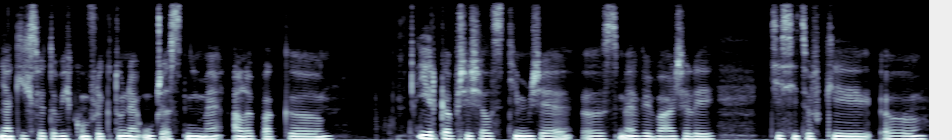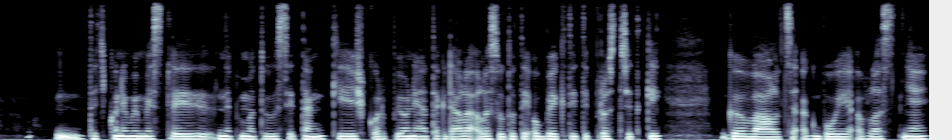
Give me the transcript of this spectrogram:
nějakých světových konfliktů neúčastníme, ale pak uh, Jirka přišel s tím, že uh, jsme vyváželi tisícovky uh, teďko nevím, jestli nepamatuju si tanky, škorpiony a tak dále, ale jsou to ty objekty, ty prostředky k válce a k boji a vlastně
